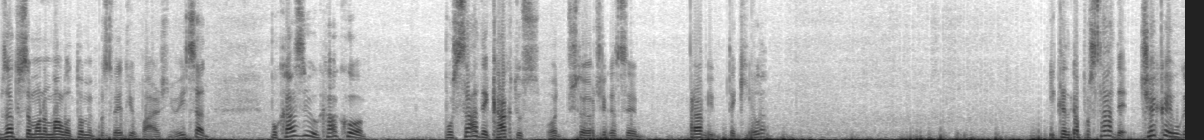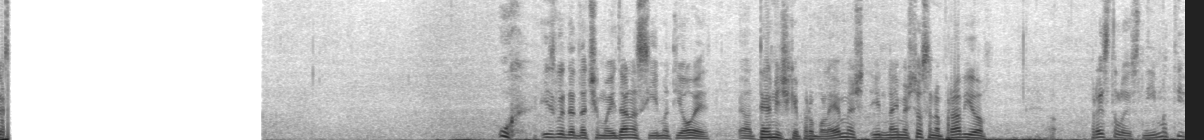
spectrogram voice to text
zato sam ono malo tome posvetio pažnju. I sad, pokazuju kako posade kaktus, od, što je od čega se pravi tekila, i kad ga posade, čekaju ga Uh, izgleda da ćemo i danas imati ove tehničke probleme. Naime, što sam napravio, prestalo je snimati,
